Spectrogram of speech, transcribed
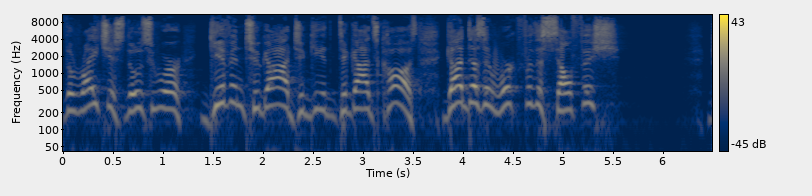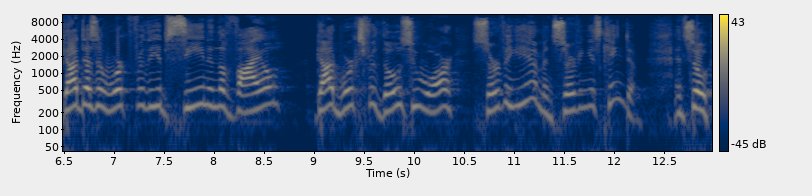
The righteous, those who are given to God, to, give, to God's cause. God doesn't work for the selfish. God doesn't work for the obscene and the vile. God works for those who are serving Him and serving His kingdom. And so,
